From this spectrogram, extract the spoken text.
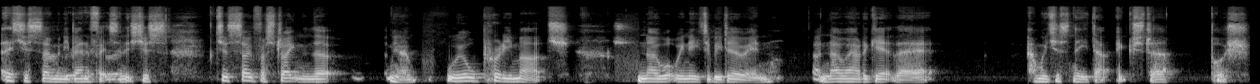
There's just so many benefits, and it's just just so frustrating that you know we all pretty much know what we need to be doing and know how to get there, and we just need that extra push.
